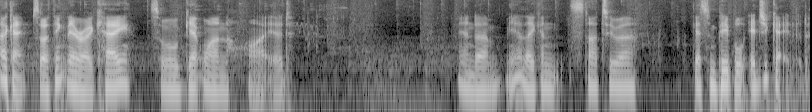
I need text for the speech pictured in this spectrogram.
Okay, so I think they're okay. So we'll get one hired. And um, yeah, they can start to uh, get some people educated.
